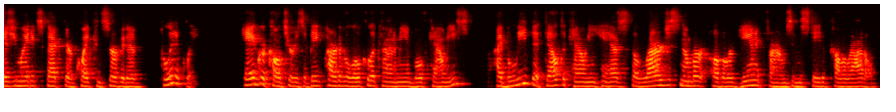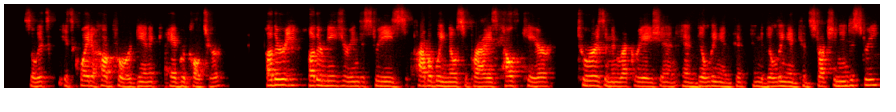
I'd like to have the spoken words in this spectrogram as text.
as you might expect, they're quite conservative politically. Agriculture is a big part of the local economy in both counties. I believe that Delta County has the largest number of organic farms in the state of Colorado. So it's it's quite a hub for organic agriculture. Other, other major industries, probably no surprise, healthcare, tourism and recreation, and building and the building and construction industry.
